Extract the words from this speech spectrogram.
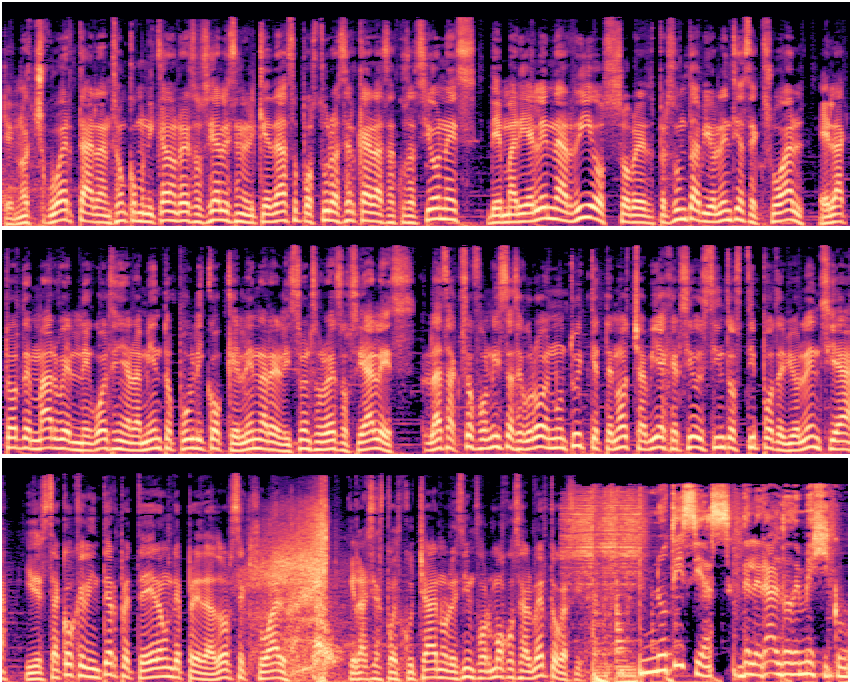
Tenoch Huerta lanzó un comunicado en redes sociales en el que da su postura acerca de las acusaciones de María Elena Ríos sobre presunta violencia sexual. El actor de Marvel negó el señalamiento público que Elena realizó en sus redes sociales. La saxofonista aseguró en un tuit que Tenoch había ejercido distintos tipos de violencia y destacó que el intérprete era un depredador sexual. Gracias por escucharnos, les informó José Alberto García. Noticias del Heraldo de México.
